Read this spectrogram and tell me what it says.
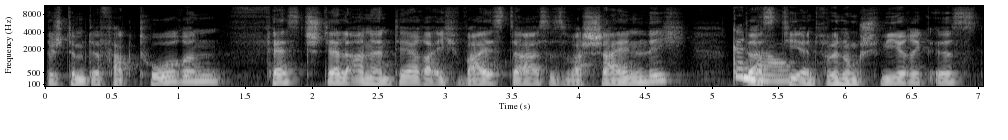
bestimmte Faktoren feststelle, anhand derer ich weiß, da ist es wahrscheinlich, genau. dass die Entwöhnung schwierig ist.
